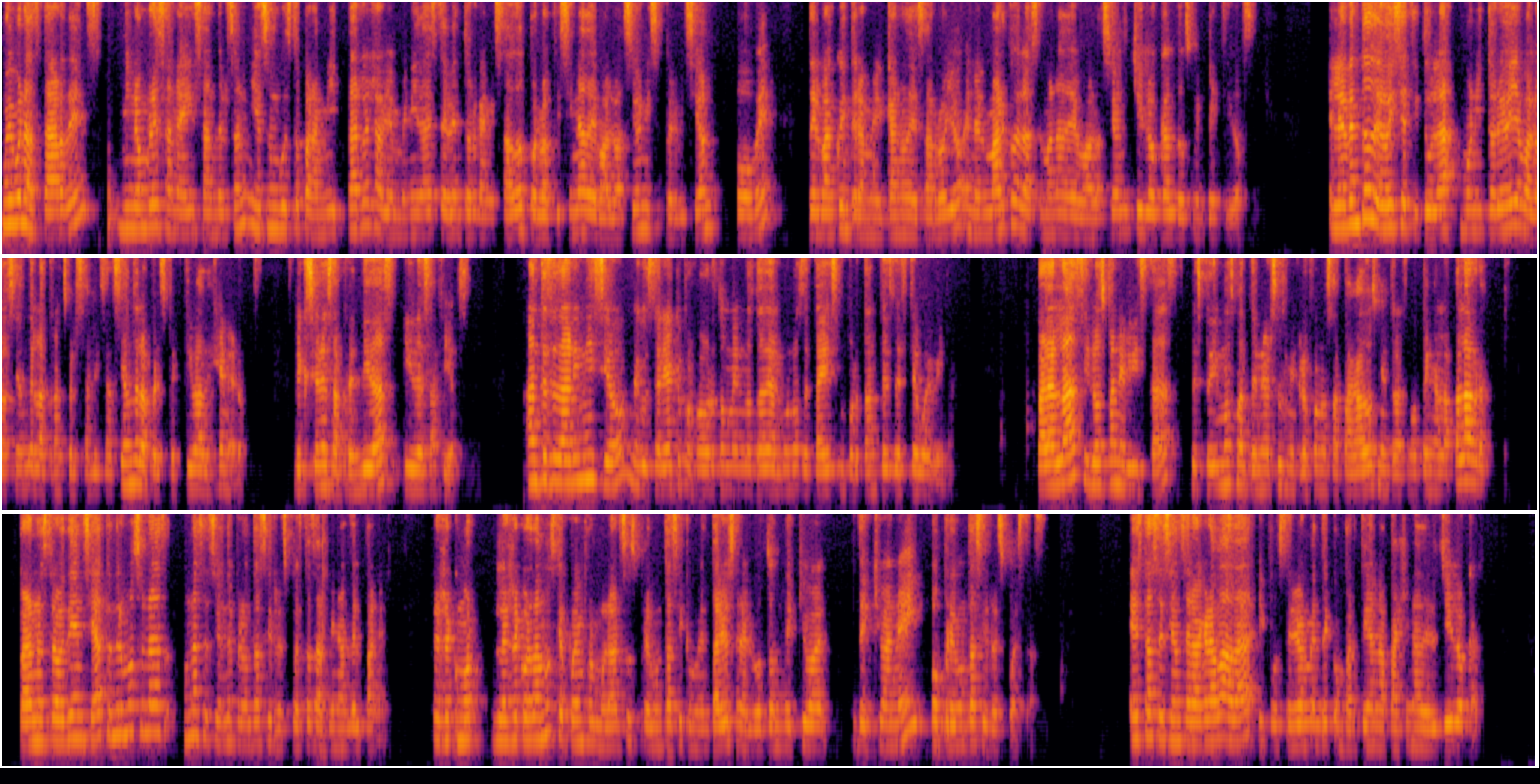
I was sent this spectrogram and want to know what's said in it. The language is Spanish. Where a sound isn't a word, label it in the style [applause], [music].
Muy buenas tardes, mi nombre es Anaís Anderson y es un gusto para mí darles la bienvenida a este evento organizado por la Oficina de Evaluación y Supervisión, OVE, del Banco Interamericano de Desarrollo en el marco de la Semana de Evaluación G-Local 2022. El evento de hoy se titula Monitoreo y Evaluación de la Transversalización de la Perspectiva de Género, Lecciones Aprendidas y Desafíos. Antes de dar inicio, me gustaría que por favor tomen nota de algunos detalles importantes de este webinar. Para las y los panelistas, les pedimos mantener sus micrófonos apagados mientras no tengan la palabra. Para nuestra audiencia, tendremos una, una sesión de preguntas y respuestas al final del panel. Les, recordamos que pueden formular sus preguntas y comentarios en el botón de Q&A o preguntas y respuestas. Esta sesión será grabada y posteriormente compartida en la página del G-Local.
